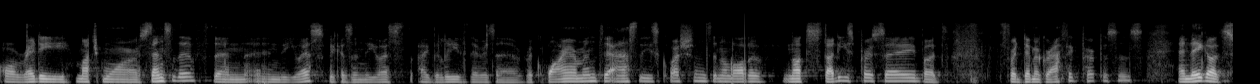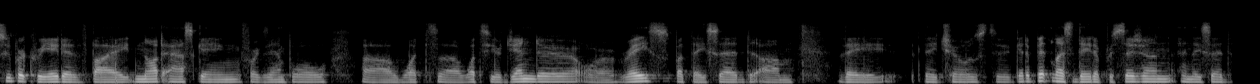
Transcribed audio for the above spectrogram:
already much more sensitive than in the US because in the US, I believe there is a requirement to ask these questions in a lot of, not studies per se, but for demographic purposes. And they got super creative by not asking, for example, uh, what uh, what's your gender or race, but they said um, they they chose to get a bit less data precision, and they said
